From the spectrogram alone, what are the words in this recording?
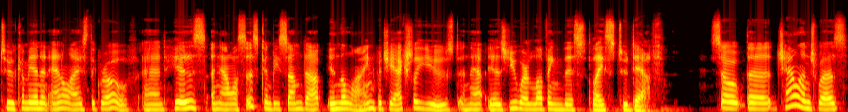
to come in and analyze the grove. And his analysis can be summed up in the line which he actually used, and that is You are loving this place to death. So the challenge was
